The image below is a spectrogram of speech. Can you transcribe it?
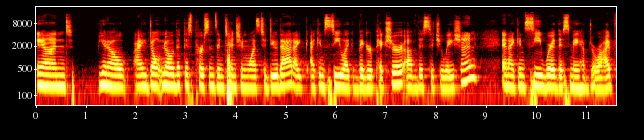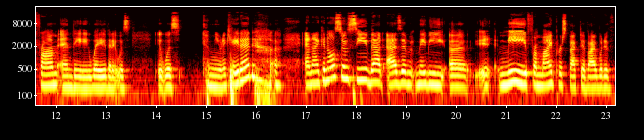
And you know, I don't know that this person's intention was to do that. I, I can see like a bigger picture of this situation and I can see where this may have derived from and the way that it was it was communicated. and I can also see that as a maybe uh, me, from my perspective, I would have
